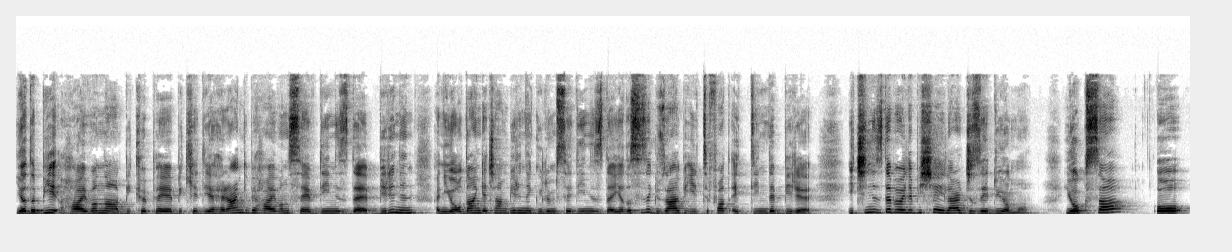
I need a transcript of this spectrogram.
Ya da bir hayvana, bir köpeğe, bir kediye herhangi bir hayvanı sevdiğinizde birinin hani yoldan geçen birine gülümsediğinizde ya da size güzel bir iltifat ettiğinde biri içinizde böyle bir şeyler cız ediyor mu? Yoksa o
